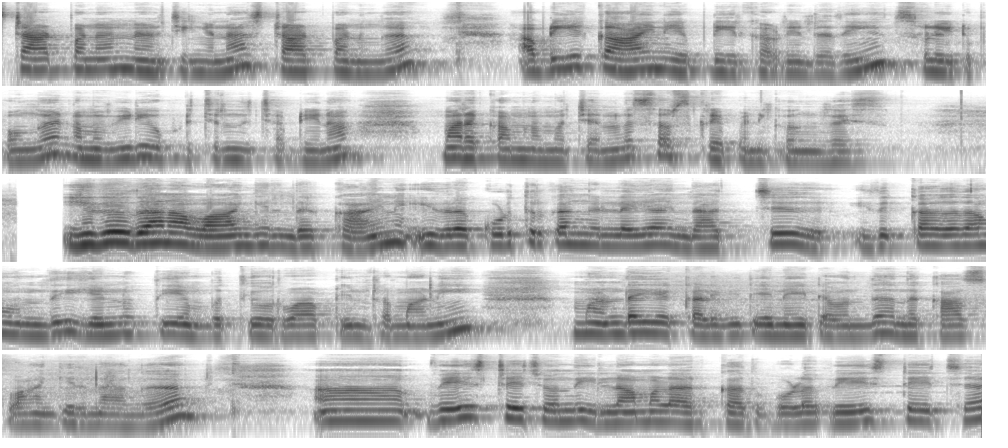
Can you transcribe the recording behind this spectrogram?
ஸ்டார்ட் பண்ணணும்னு நினச்சிங்கன்னா ஸ்டார்ட் பண்ணுங்கள் அப்படியே காயின் எப்படி இருக்குது அப்படின்றதையும் சொல்லிட்டு போங்க. நம்ம வீடியோ பிடிச்சிருந்துச்சு அப்படின்னா மறக்காமல் நம்ம சேனலை சப்ஸ்கிரைப் பண்ணிக்கோங்க கைஸ் இதுதான் நான் வாங்கியிருந்த காயின் இதில் கொடுத்துருக்காங்க இல்லையா இந்த அச்சு? இதுக்காக தான் வந்து எண்ணூற்றி எண்பத்தி ஒரு ரூபா அப்படின்ற மணி மண்டையை கழுவிட்டு என்னைகிட்ட வந்து அந்த காசு வாங்கியிருந்தாங்க. வேஸ்டேஜ் வந்து இல்லாமலாம் இருக்காது போல். வேஸ்டேஜை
